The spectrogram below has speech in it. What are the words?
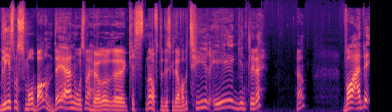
bli som små barn, det er noe som jeg hører eh, kristne ofte diskutere. Hva betyr egentlig det? Ja. Hva er det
